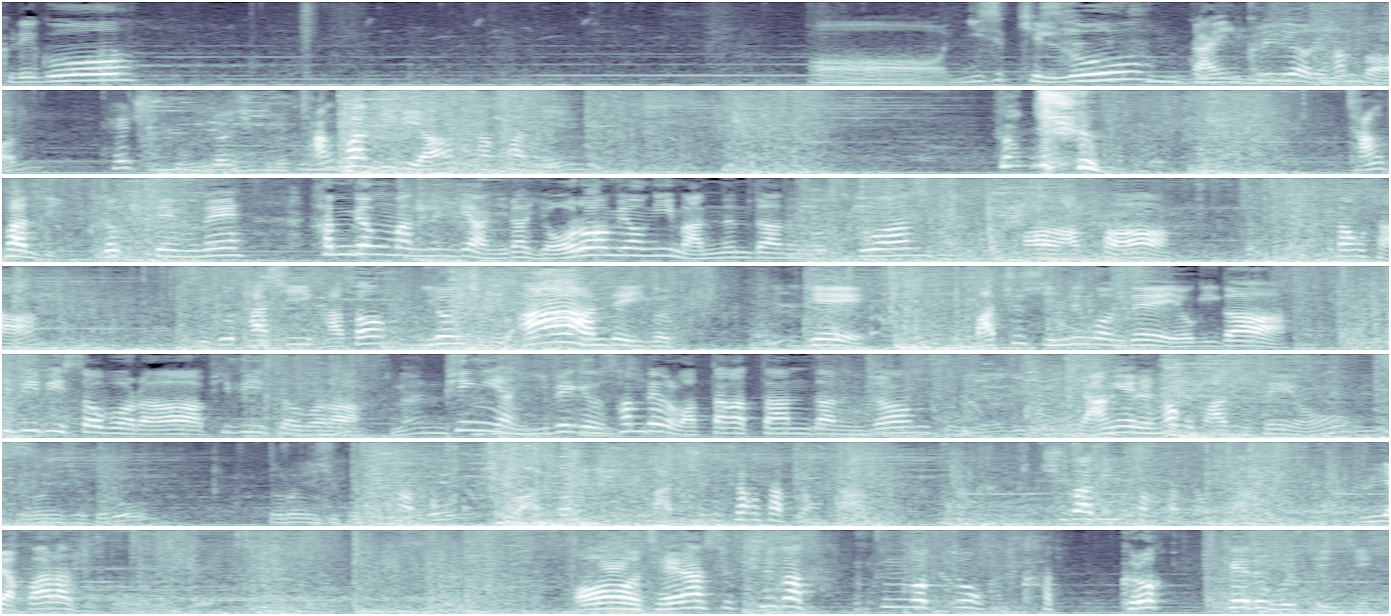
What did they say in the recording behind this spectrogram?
그리고 어, 이 스킬로 라인 클리어를 한번 해주고 이런 식으로 장판 딜이야 장판 딜 장판 딜 그렇기 때문에 한 명 맞는 게 아니라 여러 명이 맞는다는 것 또한 아 아파 평타 그리고 다시 가서 이런 식으로. 아 안돼. 이거 이게 맞출 수 있는 건데 여기가 PBB 서버라 PB 서버라. 난 핑이 한 200에서 300을 왔다 갔다 한다는 점 좀 양해를 하고 봐주세요. 이런 식으로 이런 식으로 하고 들어와서 맞추고 평타 평타. 추가 딜 평타 평타. 물약 빨아주고. 어 제라스 Q 같은 것도 가- 그렇게도 볼 수 있지.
